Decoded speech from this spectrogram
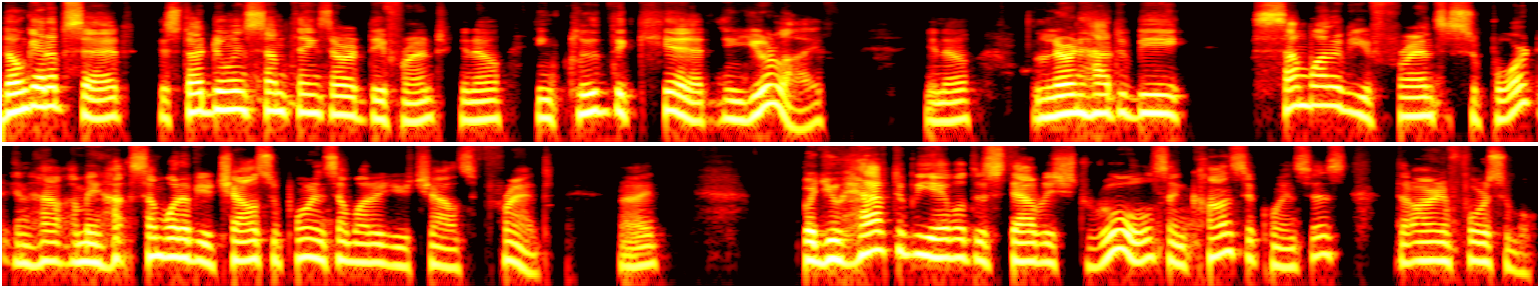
don't get upset, start doing some things that are different, you know, include the kid in your life, you know learn how to be somewhat of your friend's support and how i mean somewhat of your child's support and somewhat of your child's friend right but you have to be able to establish rules and consequences that are enforceable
